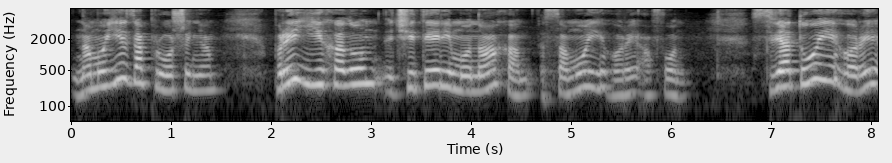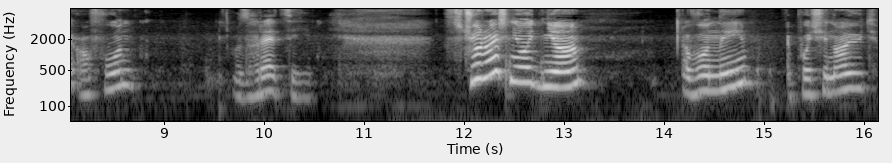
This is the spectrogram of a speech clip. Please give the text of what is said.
на моє запрошення приїхало чотири монаха з самої гори Афон. Святої гори Афон з Греції. З вчорашнього дня вони починають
